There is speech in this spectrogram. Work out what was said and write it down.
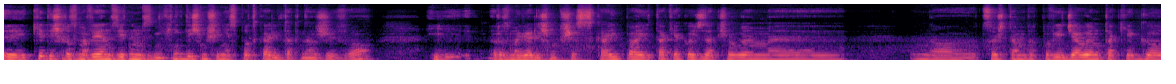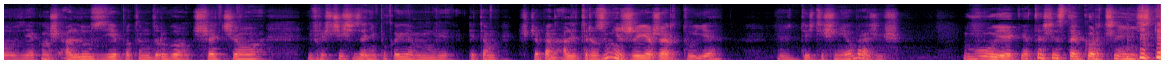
y, kiedyś rozmawiałem z jednym z nich, nigdyśmy się nie spotkali tak na żywo i rozmawialiśmy przez Skype'a i tak jakoś zacząłem, no coś tam powiedziałem takiego, jakąś aluzję, potem drugą, trzecią wreszcie się zaniepokoiłem i mówię, pytam, Szczepan, ale ty rozumiesz, że ja żartuję? Ty, ty się nie obrazisz. Wujek, ja też jestem Korczyński.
